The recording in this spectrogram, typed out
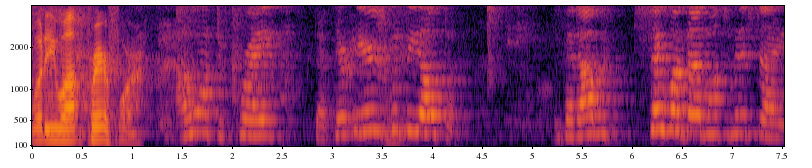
What do you want prayer for? I want to pray that their ears would be open that I would say what God wants me to say,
